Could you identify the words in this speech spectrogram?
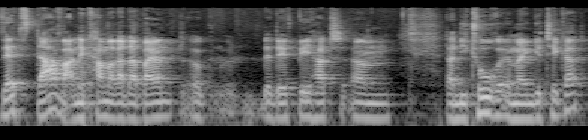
Selbst da war eine Kamera dabei und äh, der DFB hat ähm, dann die Tore immerhin getickert.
